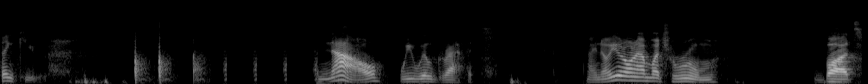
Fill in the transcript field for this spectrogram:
Thank you. And now we will graph it. I know you don't have much room, but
